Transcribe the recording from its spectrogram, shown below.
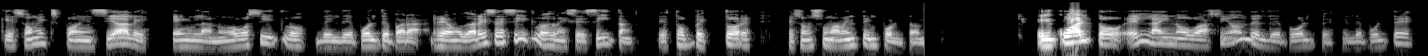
que son exponenciales en la nuevo ciclo del deporte. Para reanudar ese ciclo necesitan estos vectores que son sumamente importantes. El cuarto es la innovación del deporte. El deporte,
